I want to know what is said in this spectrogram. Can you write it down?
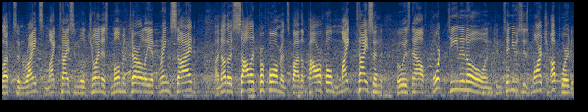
lefts and rights. Mike Tyson will join us momentarily at ringside. Another solid performance by the powerful Mike Tyson, who is now 14 and 0 and continues his march upward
